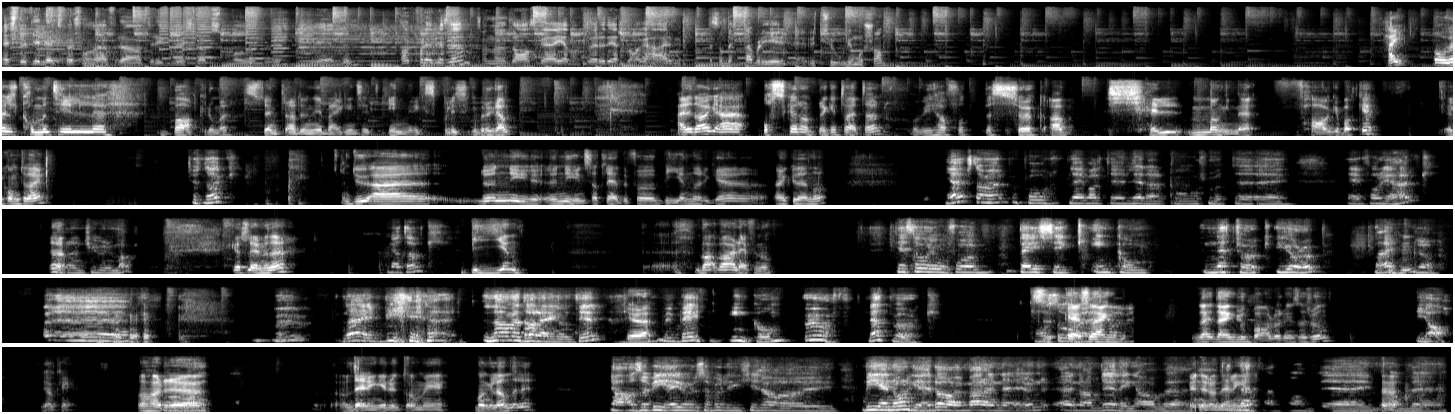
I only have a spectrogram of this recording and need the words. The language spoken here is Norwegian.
Neste tilleggsspørsmål er fra Trygve Slagsvold Vedum. Takk for det, president. Men eh, da skal jeg gjennomføre det slaget her. Så dette blir utrolig morsomt. Hei, og velkommen til eh, Bakrommet, studentradioen i Bergen sitt innenrikspolitiske program. Her i dag er Oskar Haltbrekken Tveitdal, og vi har fått besøk av Kjell Magne Fagerbakke. Velkommen til deg. Tusen takk. Du er, du er ny, nyinnsatt leder for Bien Norge, er ikke det nå? Ja, stemmer. På, ble valgt leder på årsmøtet eh, forrige helg. Ja. Den 20. mars. Gratulerer med det. Ja, takk. Bien. Hva, hva er det for noe? Det står jo for Basic Income Network Europe. Nei, Mhm. bra. Eh, nei, vi, la meg ta det en gang til. Gjør det? Med Basic Income Earth Network. Så, Og så, ok, så det er, eh, en, det er en global organisasjon? Ja. Ja, ok. Og har dere avdelinger rundt om i mange land, eller? Ja, altså vi er jo selvfølgelig ikke da Vi i Norge er da mer en, en avdeling av eh, Underavdelinger. Av, av, eh, av, eh,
